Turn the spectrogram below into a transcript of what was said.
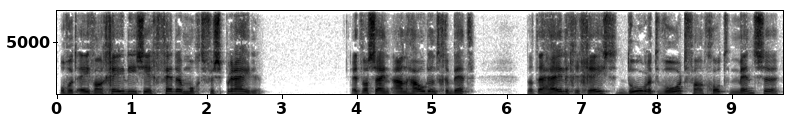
of het evangelie zich verder mocht verspreiden. Het was zijn aanhoudend gebed dat de Heilige Geest door het woord van God mensen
